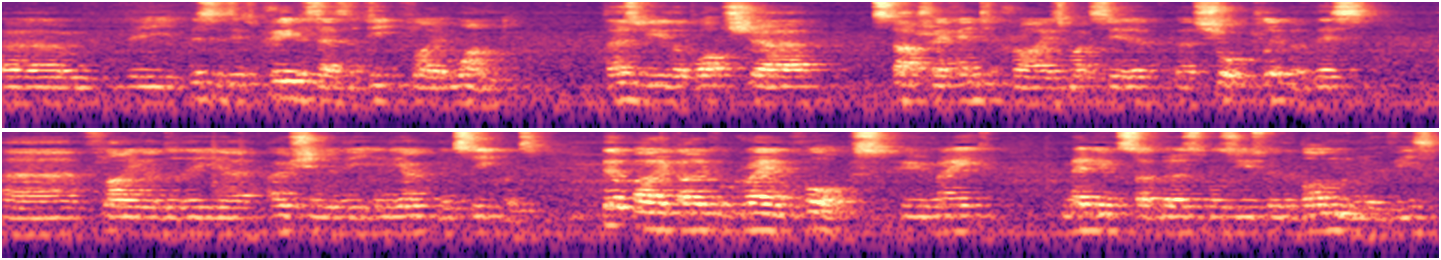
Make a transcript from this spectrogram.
um, the, this is its predecessor, Deep Flight 1. Those of you that watch uh, Star Trek Enterprise might see a, a short clip of this uh, flying under the uh, ocean in the, in the opening sequence built by a guy called Graham Hawkes, who made many of the submersibles used in the Bond movies.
